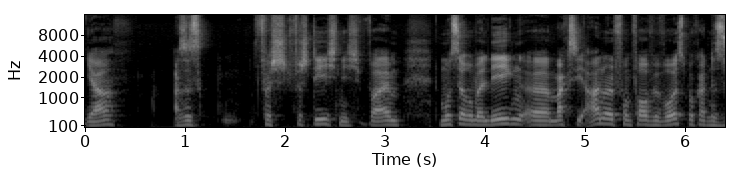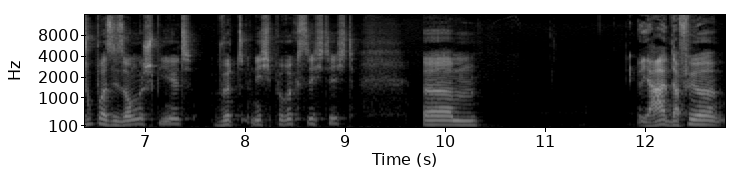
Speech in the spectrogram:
ja, also es ver verstehe ich nicht. Vor allem, du musst ja auch überlegen, äh, Maxi Arnold vom VfL Wolfsburg hat eine super Saison gespielt, wird nicht berücksichtigt. Ähm, ja, dafür,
